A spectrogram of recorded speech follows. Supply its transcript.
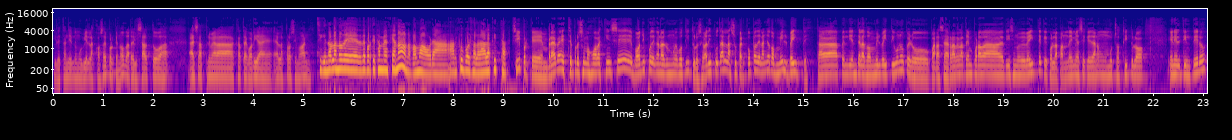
y le están yendo muy bien las cosas y por qué no dar el salto a, a esas primeras categorías en, en, los próximos años. Siguiendo hablando de, de deportistas mencionados, nos vamos ahora al fútbol, se la pista. Sí, porque en breve, este próximo jueves 15, Bollis puede ganar un nuevo título. Se va a disputar la Supercopa del año 2020. Está pendiente la 2021, pero para cerrar la temporada 19-20, que con la pandemia se quedaron muchos títulos en el tintero,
